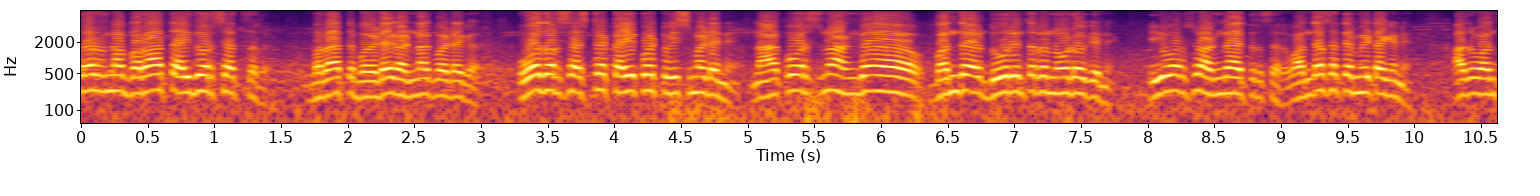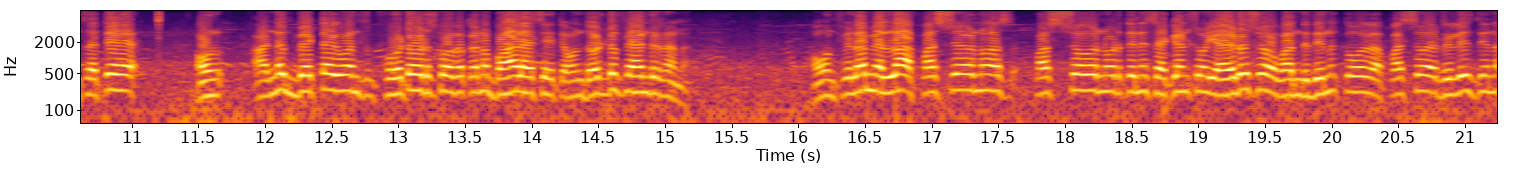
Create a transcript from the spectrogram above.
ಸರ್, ನಾ ಬರಾತ್ ಐದು ವರ್ಷ ಆಯ್ತು ಸರ್. ಬರಾತ್ ಬರ್ಡೇಗೆ ಅಣ್ಣಗೆ ಬರ್ಡೇಗೆ ಹೋದ ವರ್ಷ ಅಷ್ಟೇ ಕೈ ಕೊಟ್ಟು ವಿಶ್ ಮಾಡೇನಿ. ನಾಲ್ಕು ವರ್ಷನೂ ಹಂಗ ಬಂದ ದೂರಿಂತರ ನೋಡೋಗೇನಿ. ಈ ವರ್ಷ ಹಂಗ ಆಯ್ತು ಸರ್. ಒಂದೇ ಸತಿ ಮೀಟ್ ಆಗೇನಿ. ಆದ್ರೆ ಒಂದು ಸತಿ ಅವ್ನು ಅಣ್ಣಗೆ ಬೆಟ್ಟಾಗಿ ಒಂದು ಫೋಟೋ ಹೊಡ್ಸ್ಕೊಬೇಕನ್ನೋ ಭಾಳ ಆಸೆ ಐತಿ. ಅವ್ನು ದೊಡ್ಡ ಫ್ಯಾನ್ ರೀ ನಾನು. ಅವ್ನ ಫಿಲಮ್ ಎಲ್ಲ ಫಸ್ಟ್ ಶೋನು ಫಸ್ಟ್ ಶೋ ನೋಡ್ತೀನಿ ಸೆಕೆಂಡ್ ಶೋ ಎರಡು ಶೋ ಒಂದು ದಿನಕ್ಕೆ ಫಸ್ಟ್ ಶೋ ರಿಲೀಸ್ ದಿನ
